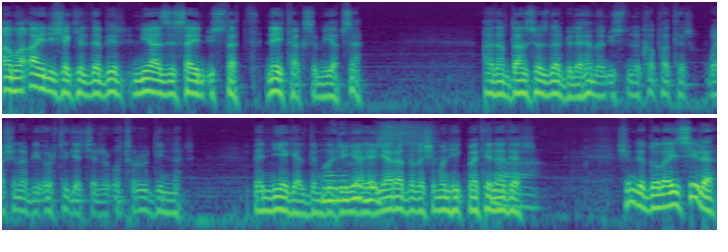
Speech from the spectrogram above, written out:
Ama aynı şekilde bir Niyazi Sayın Üstad ney taksimi yapsa adam dansözler bile hemen üstünü kapatır, başına bir örtü geçirir, oturur dinler. Ben niye geldim bu Manevi dünyaya? bir- Yaratılışımın hikmeti Ya. nedir? Şimdi dolayısıyla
